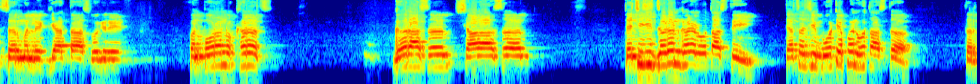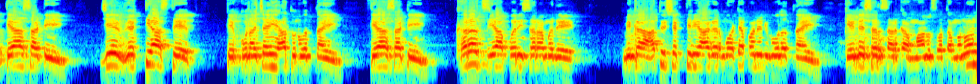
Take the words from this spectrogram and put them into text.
सर म्हणले घ्या तास वगैरे. पण पोरांनो खरंच घर असल शाळा असल त्याची जी जडणघडण होत असते त्याचं जे मोठेपण होत असतं तर त्यासाठी जे व्यक्ती असते ते कुणाच्याही हातून होत नाही. त्यासाठी खरंच या परिसरामध्ये मी काय अतिशक्तीने अगर मोठ्या पाण्याने बोलत नाही. केंडे सर सारखा माणूस होता म्हणून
